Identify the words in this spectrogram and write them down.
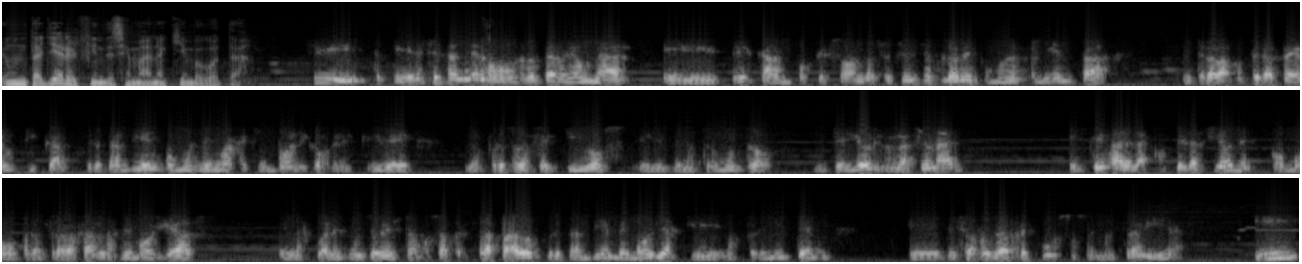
un taller el fin de semana aquí en Bogotá. Sí, en ese taller vamos a tratar de aunar eh, tres campos, que son las esencias flores como una herramienta de trabajo terapéutica, pero también como un lenguaje simbólico que describe los procesos afectivos eh, de nuestro mundo interior y relacional. El tema de las constelaciones, como para trabajar las memorias en las cuales muchas veces estamos atrapados, pero también memorias que nos permiten eh, desarrollar recursos en nuestra vida y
